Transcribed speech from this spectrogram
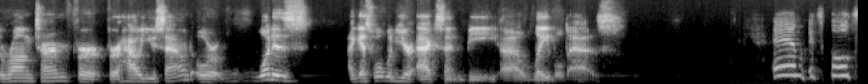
the wrong term for for how you sound, or what is? I guess what would your accent be uh, labeled as? Um, it's called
